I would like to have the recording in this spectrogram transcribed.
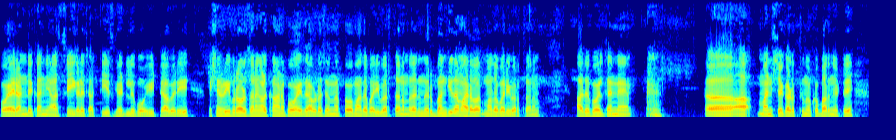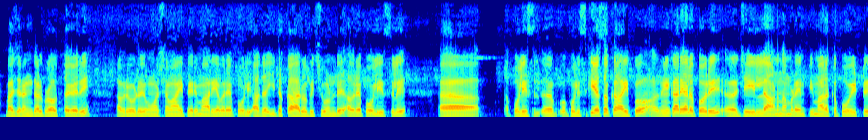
പോയ രണ്ട് കന്യാസ്ത്രീകൾ ഛത്തീസ്ഗഡിൽ പോയിട്ട് അവർ മിഷണറി പ്രവർത്തനങ്ങൾക്കാണ് പോയത്. അവിടെ ചെന്നപ്പോൾ മതപരിവർത്തനം അതായത് നിർബന്ധിത മത മതപരിവർത്തനം അതുപോലെ തന്നെ മനുഷ്യക്കടത്ത് എന്നൊക്കെ പറഞ്ഞിട്ട് ബജരംഗ് ദൾ പ്രവർത്തകർ അവരോട് മോശമായി പെരുമാറി അവരെ പോലീ അത് ഇതൊക്കെ ആരോപിച്ചുകൊണ്ട് അവരെ പോലീസിൽ പോലീസ് പോലീസ് കേസൊക്കെ ആയിപ്പോൾ നിങ്ങൾക്ക് അറിയാലോ ഇപ്പോൾ ഒരു ജയിലിലാണ്. നമ്മുടെ എം പിമാരൊക്കെ പോയിട്ട്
